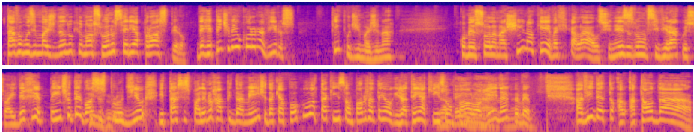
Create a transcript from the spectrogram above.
estávamos imaginando que o nosso ano seria próspero. De repente veio o coronavírus. Quem podia imaginar? Começou lá na China, ok, vai ficar lá. Os chineses vão se virar com isso aí. De repente o negócio explodiu e está se espalhando rapidamente. Daqui a pouco tá aqui em São Paulo já tem alguém. Já tem aqui em já São Paulo alguém, né? né? A vida é a, a tal da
